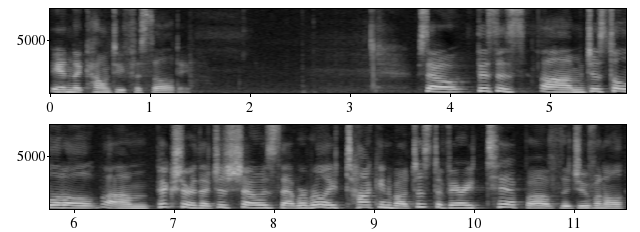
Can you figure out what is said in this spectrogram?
in the county facility. So this is um, just a little um, picture that just shows that we're really talking about just a very tip of the juvenile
